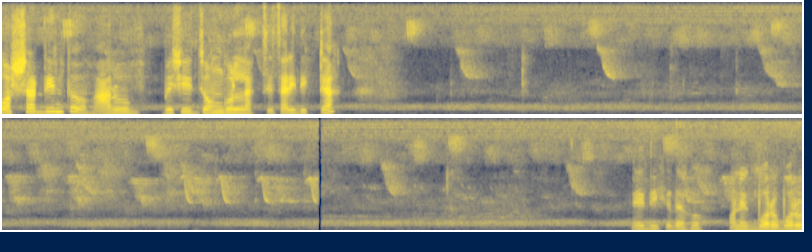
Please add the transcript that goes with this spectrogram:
বর্ষার দিন তো আরও বেশি জঙ্গল লাগছে চারিদিকটা। এইদিকে দেখো অনেক বড় বড়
